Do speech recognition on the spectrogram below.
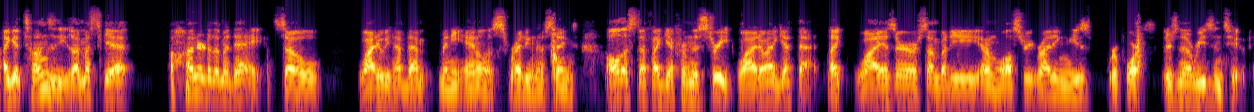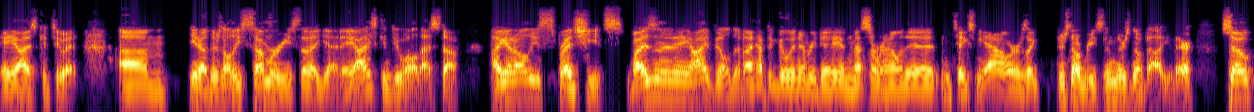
I get tons of these. I must get a hundred of them a day. So why do we have that many analysts writing those things? All the stuff I get from the street. Why do I get that? Like, why is there somebody on Wall Street writing these reports? There's no reason to. AIs could do it. Um, you know, there's all these summaries that I get. AIs can do all that stuff. I get all these spreadsheets. Why doesn't an AI build it? I have to go in every day and mess around with it and it takes me hours. Like, there's no reason. There's no value there. So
